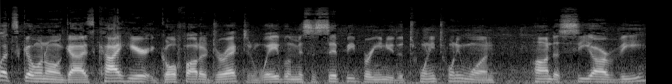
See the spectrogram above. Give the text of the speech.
What's going on, guys? Kai here at Gulf Auto Direct in Waveland, Mississippi, bringing you the 2021 Honda CR-V.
